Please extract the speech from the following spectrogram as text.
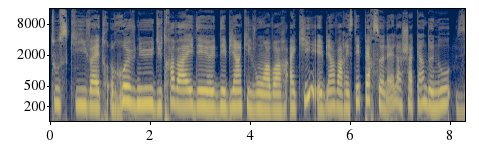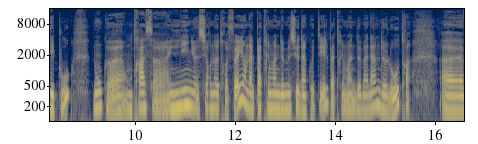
tout ce qui va être revenu du travail, des, biens qu'ils vont avoir acquis, eh bien, va rester personnel à chacun de nos époux. Donc, euh, on trace euh, une ligne sur notre feuille. On a le patrimoine de monsieur d'un côté, le patrimoine de madame de l'autre. Euh,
